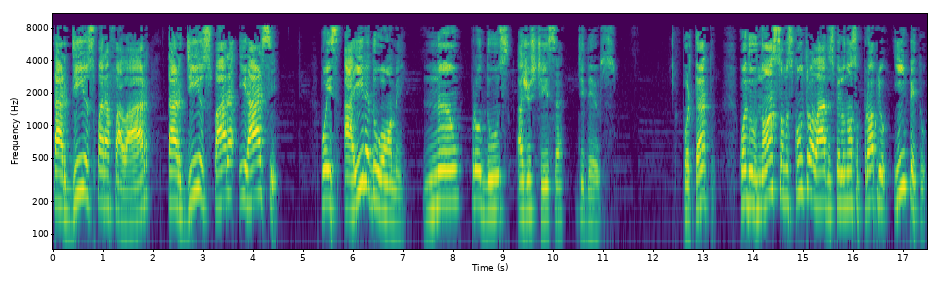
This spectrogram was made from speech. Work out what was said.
tardios para falar, tardios para irar-se. Pois a ira do homem não produz a justiça de Deus. Portanto, quando nós somos controlados pelo nosso próprio ímpeto,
